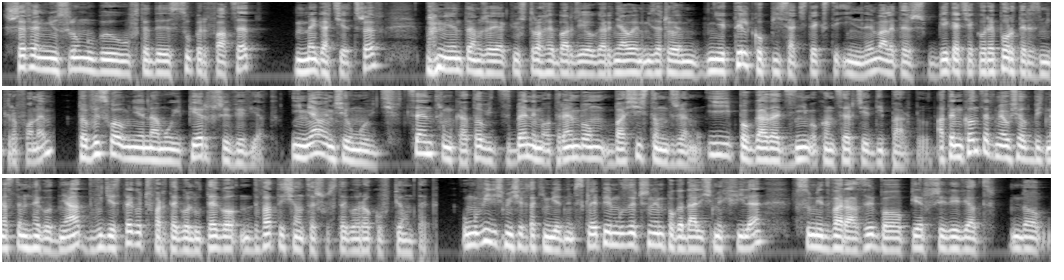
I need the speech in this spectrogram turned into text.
Szefem newsroomu był wtedy super facet, mega cietrzew. Pamiętam, że jak już trochę bardziej ogarniałem i zacząłem nie tylko pisać teksty innym, ale też biegać jako reporter z mikrofonem, to wysłał mnie na mój pierwszy wywiad. I miałem się umówić w centrum Katowic z Benym Otrębą, basistą Drzemu i pogadać z nim o koncercie Deep Purple. A ten koncert miał się odbyć następnego dnia, 24 lutego 2006 roku w piątek. Umówiliśmy się w takim jednym sklepie muzycznym, pogadaliśmy chwilę, w sumie dwa razy, bo pierwszy wywiad, no,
